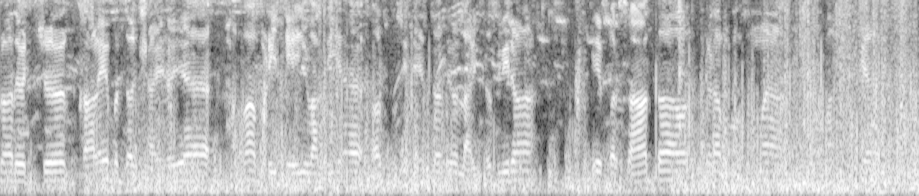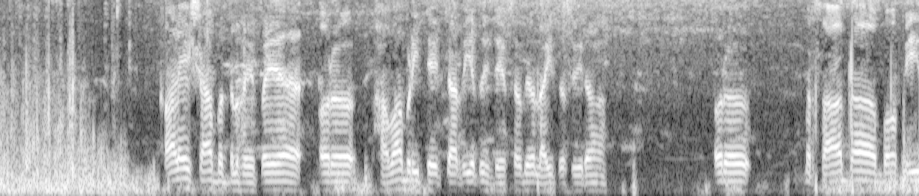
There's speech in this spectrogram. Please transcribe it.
ਕੋਟਕਪੂਰਾ ਦੇ ਵਿੱਚ ਕਾਲੇ ਬੱਦਲ ਛਾਏ ਹੋਏ ਆ, ਹਵਾ ਬੜੀ ਤੇਜ਼ ਵਗ ਰਹੀ ਹੈ ਔਰ ਤੁਸੀਂ ਦੇਖ ਸਕਦੇ ਹੋ ਲਾਈਵ ਤਸਵੀਰਾਂ, ਇਹ ਬਰਸਾਤ ਦਾ ਜਿਹੜਾ ਮੌਸਮ ਹੈ ਬਣ ਚੁੱਕਿਆ ਕਾਲੇ ਸ਼ਾਹ ਬੱਦਲ ਹੋਏ ਪਏ ਆ ਔਰ ਹਵਾ ਬੜੀ ਤੇਜ਼ ਚੱਲ ਰਹੀ ਹੈ, ਤੁਸੀਂ ਦੇਖ ਸਕਦੇ ਹੋ ਲਾਈਵ ਤਸਵੀਰਾਂ। ਔਰ ਬਰਸਾਤ ਦਾ ਬਹੁਤ ਹੀ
